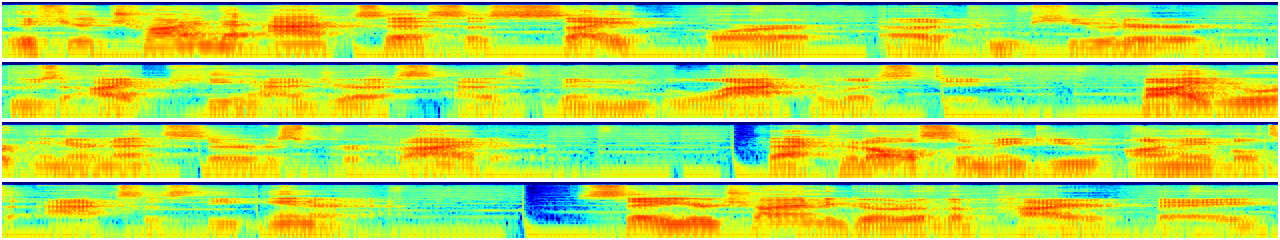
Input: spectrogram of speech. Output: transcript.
If you're trying to access a site or a computer whose IP address has been blacklisted by your internet service provider, that could also make you unable to access the internet. Say you're trying to go to the Pirate Bay,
